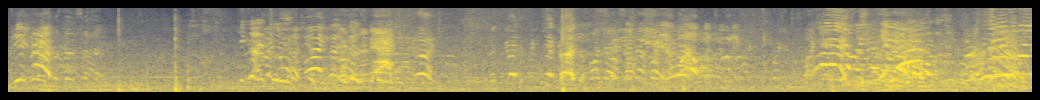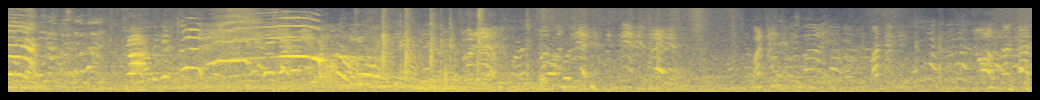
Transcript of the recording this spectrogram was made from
Подожди! Подожди! Все, согнали!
